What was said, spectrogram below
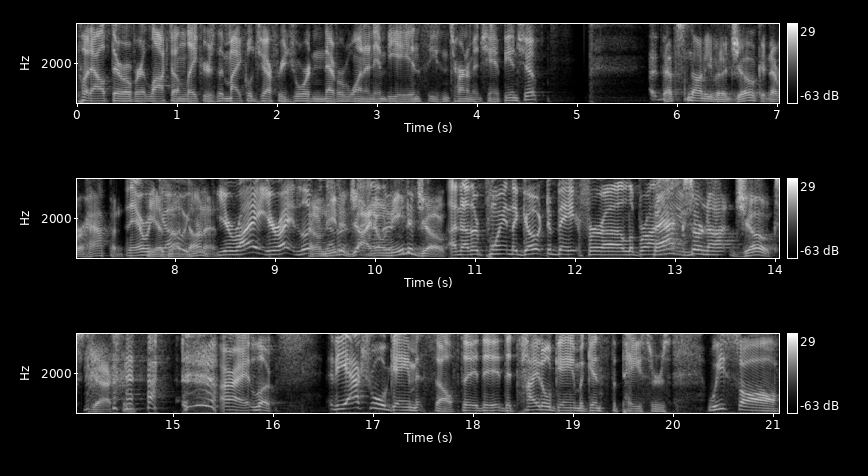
put out there over at Locked On Lakers that Michael Jeffrey Jordan never won an NBA in season tournament championship? That's not even a joke. It never happened. There we he go. Has not done you're, it. You're right. You're right. Look, I don't another, need a. Another, I don't need a joke. Another point in the goat debate for uh, LeBron. Facts James. are not jokes, Jackson. All right. Look, the actual game itself, the, the the title game against the Pacers, we saw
